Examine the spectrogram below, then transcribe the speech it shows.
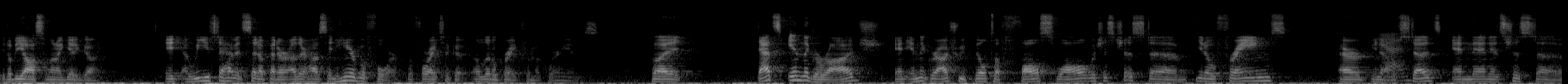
It'll be awesome when I get it going. It, we used to have it set up at our other house and here before, before I took a, a little break from aquariums. But that's in the garage, and in the garage we built a false wall, which is just uh, you know frames or you know Yeah. studs, and then it's just uh,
